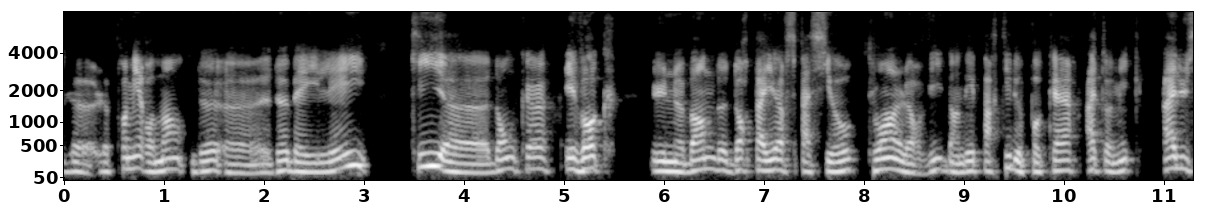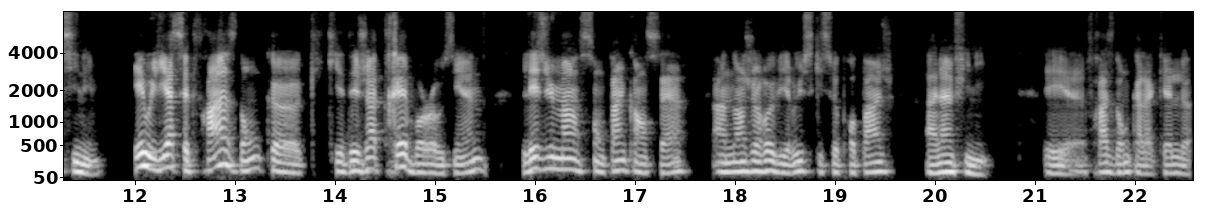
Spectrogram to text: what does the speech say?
le, premier roman de, euh, Bailey, qui euh, donc évoque une bande d'orpailleurs spatiaux jouant leur vie dans des parties de poker atomiques hallucinées. Et où il y a cette phrase donc qui est déjà très Burroughsienne les humains sont un cancer, un dangereux virus qui se propage à l'infini. Et phrase donc à laquelle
